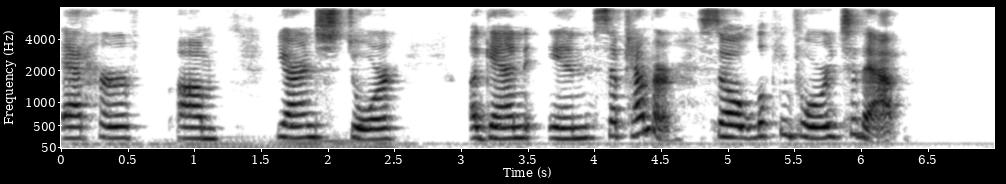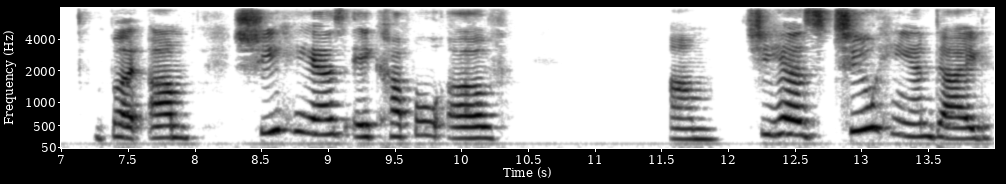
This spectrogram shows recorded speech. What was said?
at her um, yarn store again in September. So looking forward to that. But um, she has a couple of um, she has two hand dyed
